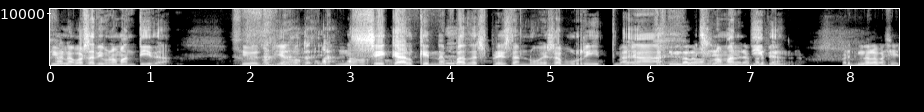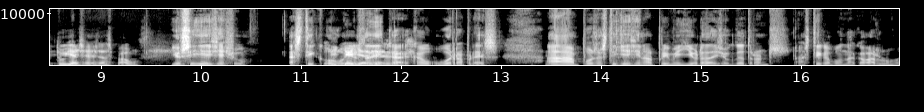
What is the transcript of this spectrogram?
Tio, anaves a dir una mentida. Tio, Llavors ja no, no, no. Sé que el que va després de no és avorrit Vale, eh, partim de la és base. una a veure, mentida. partim, partim de la base. Tu llegeixes, Pau? Jo sí llegeixo. Estic orgullós de dir que, que ho he reprès. Uh, doncs estic llegint el primer llibre de Joc de Trons, estic a punt d'acabar-lo,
